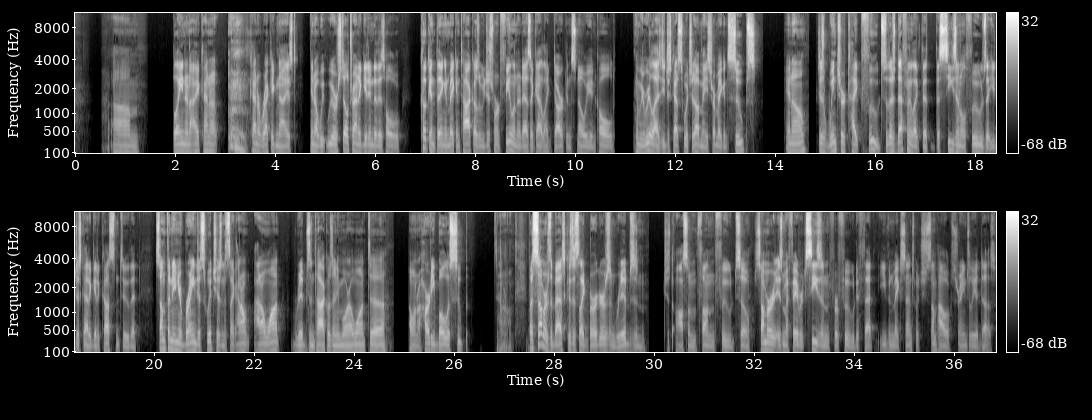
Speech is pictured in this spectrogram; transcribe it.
um, Blaine and I kind of kind of recognized. You know, we we were still trying to get into this whole cooking thing and making tacos. We just weren't feeling it as it got like dark and snowy and cold. And we realized you just got to switch it up, man. You start making soups, you know, just winter type food. So there's definitely like the the seasonal foods that you just got to get accustomed to. That something in your brain just switches, and it's like I don't I don't want ribs and tacos anymore. I want uh I want a hearty bowl of soup. I don't know, but summer's the best because it's like burgers and ribs and just awesome fun food. So summer is my favorite season for food, if that even makes sense. Which somehow strangely it does.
